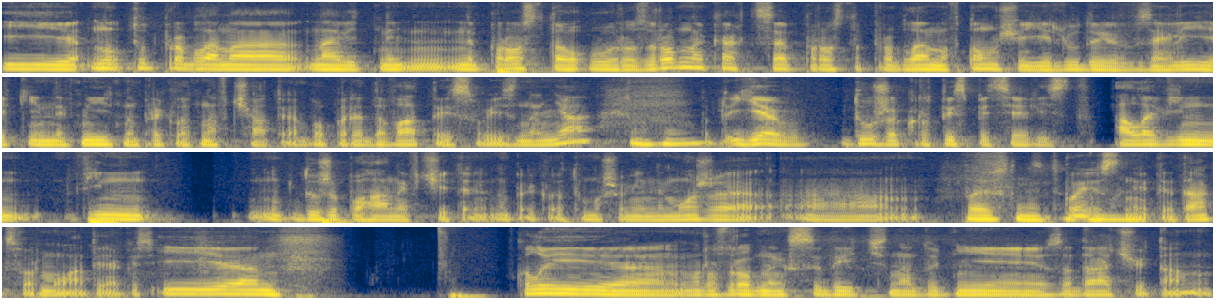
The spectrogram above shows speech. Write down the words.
І ну, тут проблема навіть не, не просто у розробниках, це просто проблема в тому, що є люди взагалі, які не вміють, наприклад, навчати або передавати свої знання. Угу. Тобто є дуже крутий спеціаліст, але він, він ну, дуже поганий вчитель, наприклад, тому що він не може е, Пояснити. пояснити, так, сформувати якось. І е, Коли е, розробник сидить над однією задачею там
